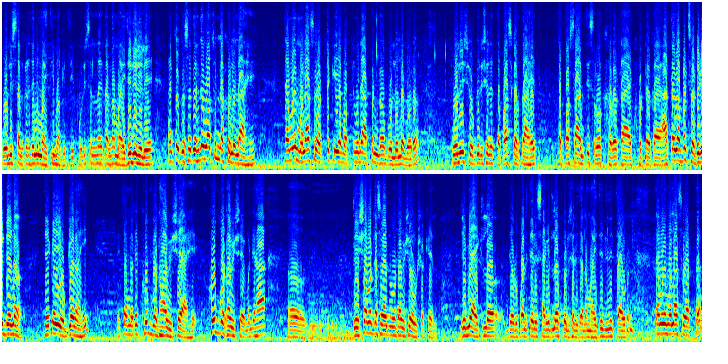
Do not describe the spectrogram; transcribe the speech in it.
पोलिसांकडे त्यांनी माहिती मागितली. पोलिसांना त्यांना माहिती दिलेली आहे आणि तो जसं तसं वाचून दाखवलेला आहे. त्यामुळे मला असं वाटतं की या बाबतीमध्ये आपण न बोललेलं बरं. पोलीस योग्य दिशेने तपास करत आहेत. तपासा अंती सर्व खरं काय खोटं काय? आताच आपण सर्टिफिकेट देणं हे काही योग्य नाही. याच्यामध्ये खूप मोठा विषय आहे. खूप मोठा विषय म्हणजे हा देशामधला सगळ्यात मोठा विषय होऊ शकेल. जे मी ऐकलं जे रुपाली त्यांनी सांगितलं पोलिसांनी त्यांना माहिती दिली त्यावरून. त्यामुळे मला असं वाटतं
